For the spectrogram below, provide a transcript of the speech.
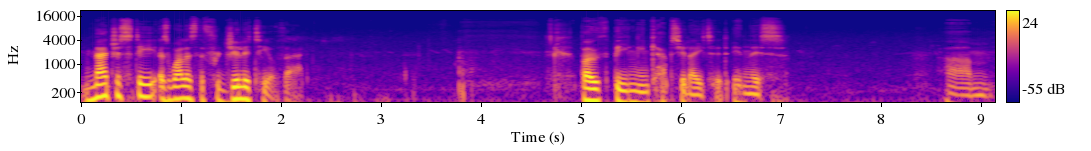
majesty as well as the fragility of that, both being encapsulated in this um,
